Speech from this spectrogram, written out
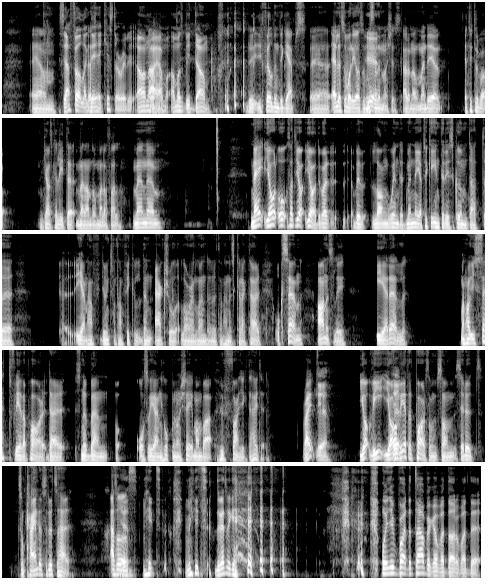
Ehm, See, I felt like they had kissed already. I don't know. Ah. I'm- I must be dumb. du, you filled in the gaps. Eh, eller så var det jag som missade Yeah. någon kyss. I don't know. Men det, jag tyckte det var ganska lite mellan dem i alla fall. Men ehm, nej, jag, och, så att jag, ja, det var, jag blev long-winded. Men nej, jag tycker inte det är skumt att eh, igen, han, det var inte som att han fick den actual Lauren London utan hennes karaktär. Och sen, honestly, ERL, man har ju sett flera par där snubben och, och så är han ihop med någon tjej och man bara, hur fan gick det här till? Right? Yeah. Jag, vi, jag Yeah. vet ett par som, som ser ut, som kind of ser ut så här. Alltså, Yes. Me too. du vet vilken... When you brought the topic up, I thought about that.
